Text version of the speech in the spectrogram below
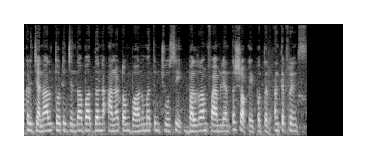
అక్కడ జనాలతోటి జిందాబాద్ అని అనటం భానుమతిని చూసి బలరాం ఫ్యామిలీ అంతా షాక్ అయిపోతారు. అంతే ఫ్రెండ్స్.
